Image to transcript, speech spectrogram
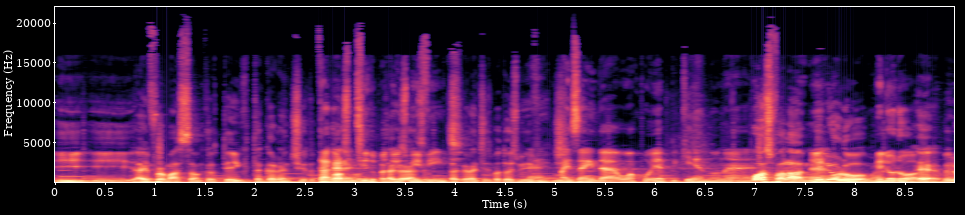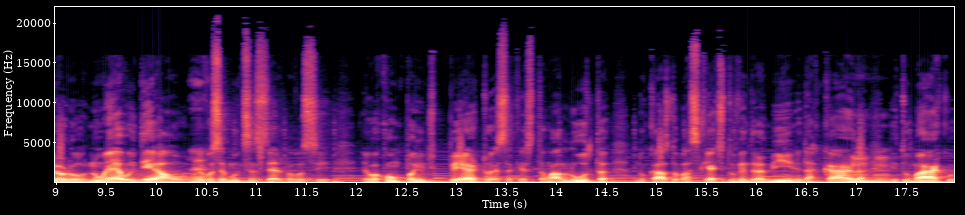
e, e, a informação que eu tenho é que está garantido para Está garantido para 2020. Está garantido para 2020. É, mas ainda o apoio é pequeno, né? Posso falar? É. Melhorou. Melhorou? É, melhorou. Não é o ideal. É. Eu vou ser muito sincero para você. Eu acompanho de perto essa questão, a luta, no caso do basquete, do Vendramini, da Carla uhum. e do Marco,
